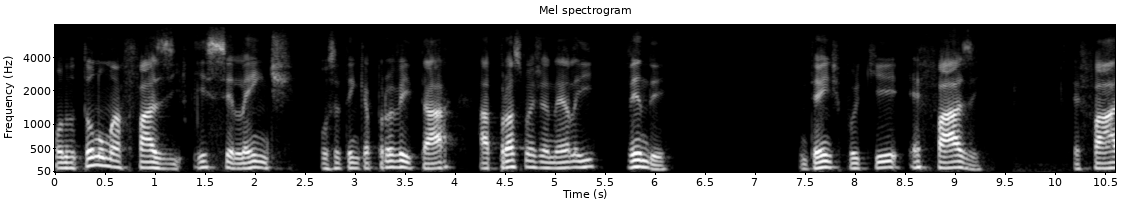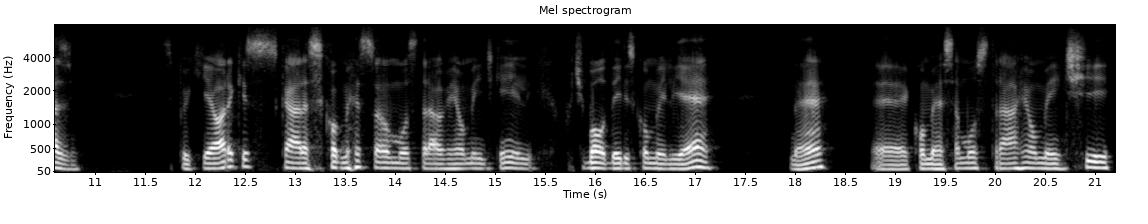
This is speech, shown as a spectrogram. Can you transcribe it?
quando estão numa fase excelente, você tem que aproveitar a próxima janela e vender. Entende? Porque é fase. É fase. Porque a hora que esses caras começam a mostrar realmente quem ele, o futebol deles como ele é, né? É, começa a mostrar realmente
